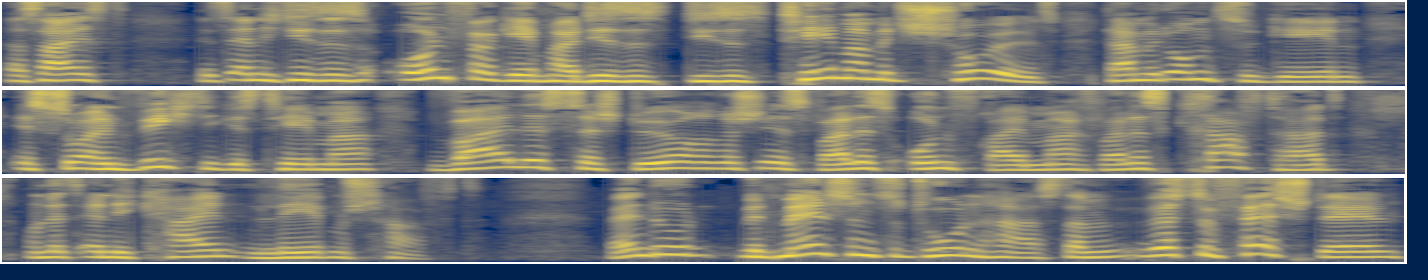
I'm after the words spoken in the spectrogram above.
Das heißt, letztendlich dieses Unvergebenheit, dieses, dieses Thema mit Schuld, damit umzugehen, ist so ein wichtiges Thema, weil es zerstörerisch ist, weil es unfrei macht, weil es Kraft hat und letztendlich kein Leben schafft. Wenn du mit Menschen zu tun hast, dann wirst du feststellen,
